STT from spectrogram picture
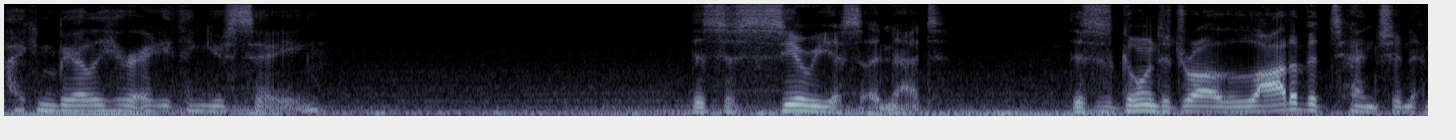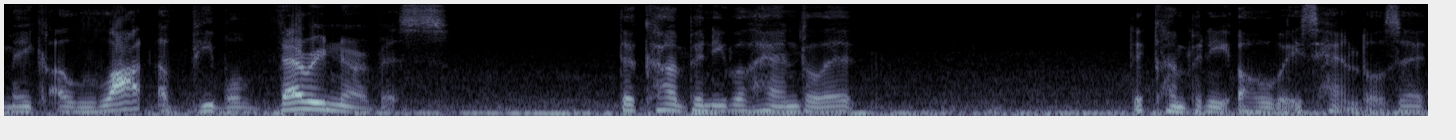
I can barely hear anything you're saying. This is serious, Annette. This is going to draw a lot of attention and make a lot of people very nervous. The company will handle it. The company always handles it.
